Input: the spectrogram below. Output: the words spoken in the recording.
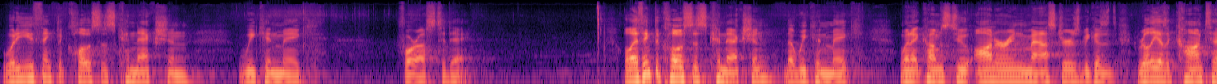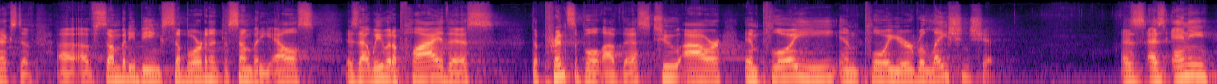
what do you think the closest connection we can make for us today? Well, I think the closest connection that we can make when it comes to honoring masters, because it really has a context of, uh, of somebody being subordinate to somebody else, is that we would apply this the principle of this to our employee employer relationship. As, as any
